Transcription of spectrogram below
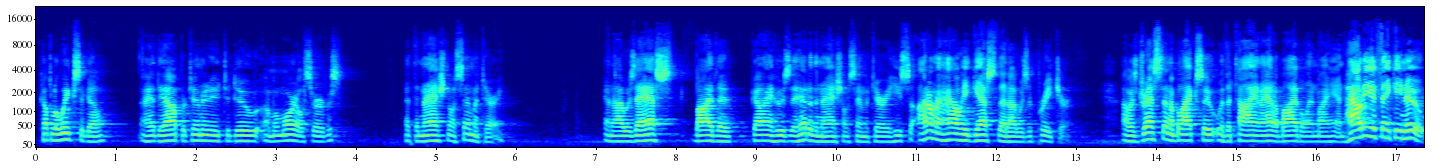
A couple of weeks ago, I had the opportunity to do a memorial service at the National Cemetery and I was asked by the guy who's the head of the National Cemetery, he said, I don't know how he guessed that I was a preacher. I was dressed in a black suit with a tie and I had a Bible in my hand. How do you think he knew?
